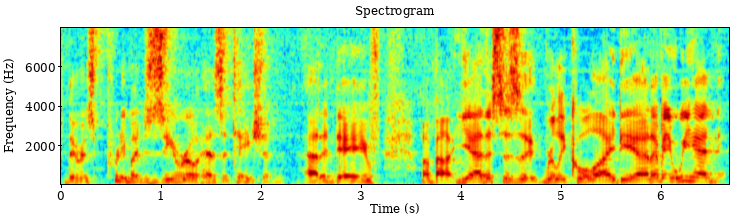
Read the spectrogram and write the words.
there was pretty much zero hesitation out of Dave about, yeah, this is a really cool idea. And I mean, we had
